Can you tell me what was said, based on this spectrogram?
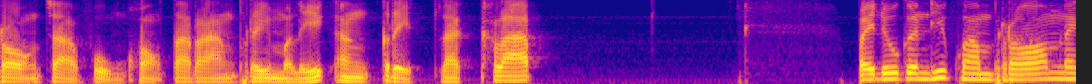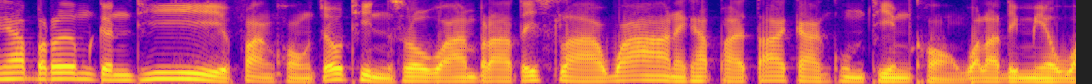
รองจากฝูงของตารางพรีเมียร์ลีกอังกฤษแล้วครับไปดูกันที่ความพร้อมนะครับ เริ่มกันที่ฝั่งของเจ้าถิ่นสโลวานบราติสลาวานะครับภายใต้การคุมทีมของวลาดิเมียร์ไว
